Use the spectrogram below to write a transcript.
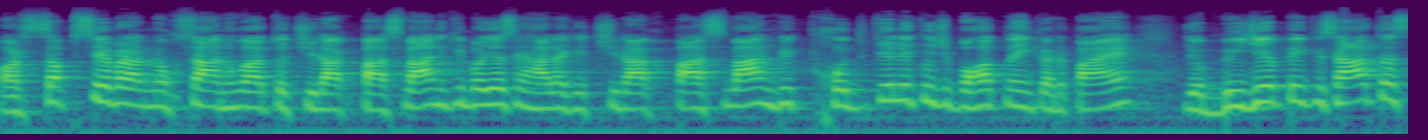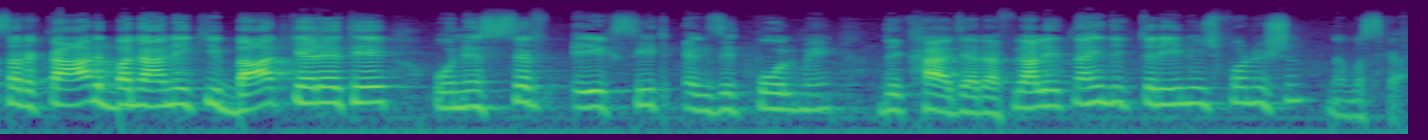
और सबसे बड़ा नुकसान हुआ तो चिराग पासवान की वजह से। हालाँकि चिराग पासवान भी खुद के लिए कुछ बहुत नहीं कर पाए, जो बीजेपी के साथ सरकार बनाने की बात कह रहे थे, उन्हें सिर्फ़ एक सीट एग्जिट पोल में दिखाया जा रहा है। फ़िलहाल इतना ही दिखते रहिए न्यूज़ फाउंडेशन नमस्कार।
